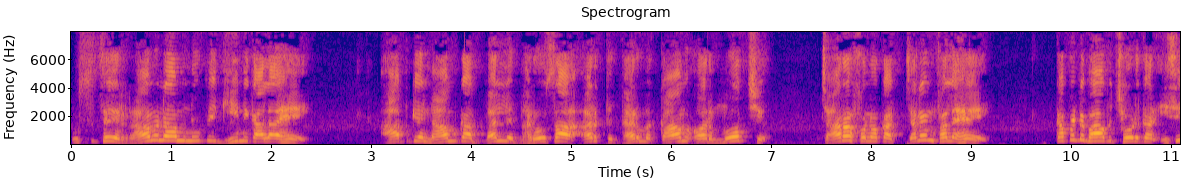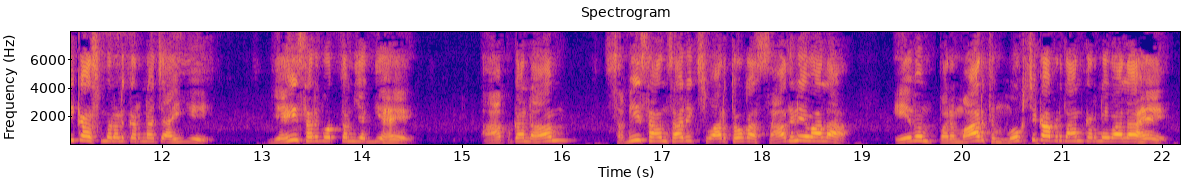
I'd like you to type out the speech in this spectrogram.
उससे राम नाम रूपी घी निकाला है। आपके नाम का बल, भरोसा, अर्थ, धर्म, काम और मोक्ष चारों फलों का चरम फल है। कपट भाव छोड़कर इसी का स्मरण करना चाहिए। यही सर्वोत्तम यज्ञ है। आपका नाम सभी सांसारिक स्वार्थों का साधने वाला एवं परमार्थ मोक्ष का प्रदान करने वाला है।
